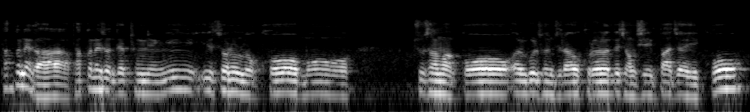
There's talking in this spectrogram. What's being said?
박근혜가 박근혜 전 대통령이 일손을 놓고 뭐 주사 맞고 얼굴 손질하고 그러는데 정신이 빠져 있고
